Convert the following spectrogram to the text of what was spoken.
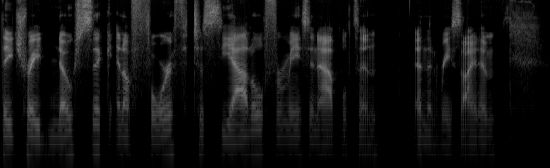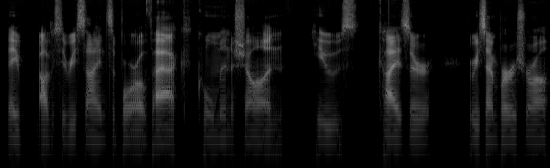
they trade Nosek and a fourth to Seattle for Mason Appleton, and then re-sign him. They obviously re-signed Zaborovac, Kuhlman, Ahcan, Hughes, Kaiser, re-sign Bergeron.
